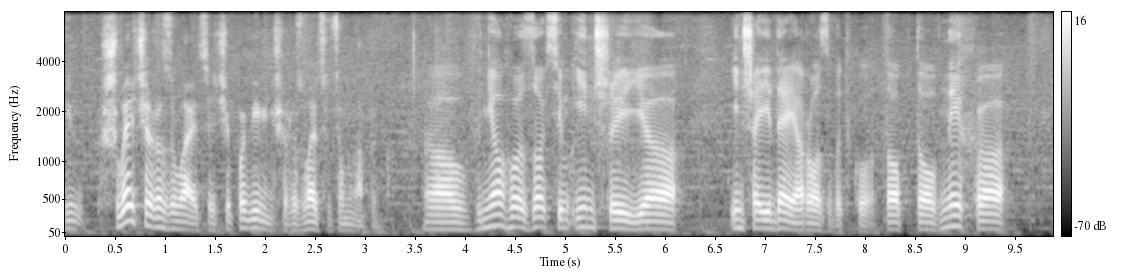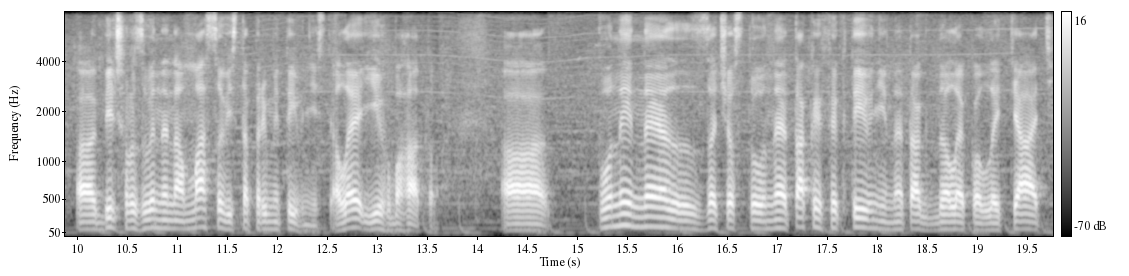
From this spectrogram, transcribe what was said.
він швидше розвивається чи повільніше розвивається в цьому напрямку? Е, В нього зовсім інший, е, інша ідея розвитку. Тобто в них е, більш розвинена масовість та примітивність, але їх багато. Вони не зачасту не так ефективні, не так далеко летять.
